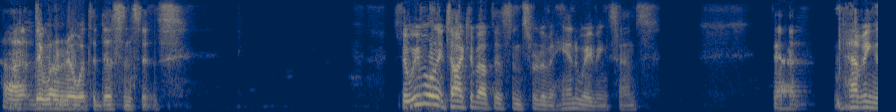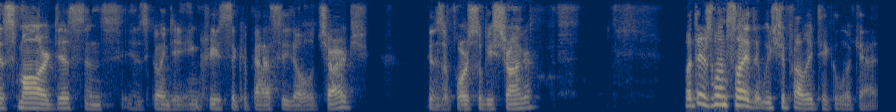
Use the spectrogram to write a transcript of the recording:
Uh, they want to know what the distance is. So we've only talked about this in sort of a hand waving sense, that having a smaller distance is going to increase the capacity to hold charge because the force will be stronger. But there's one slide that we should probably take a look at.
